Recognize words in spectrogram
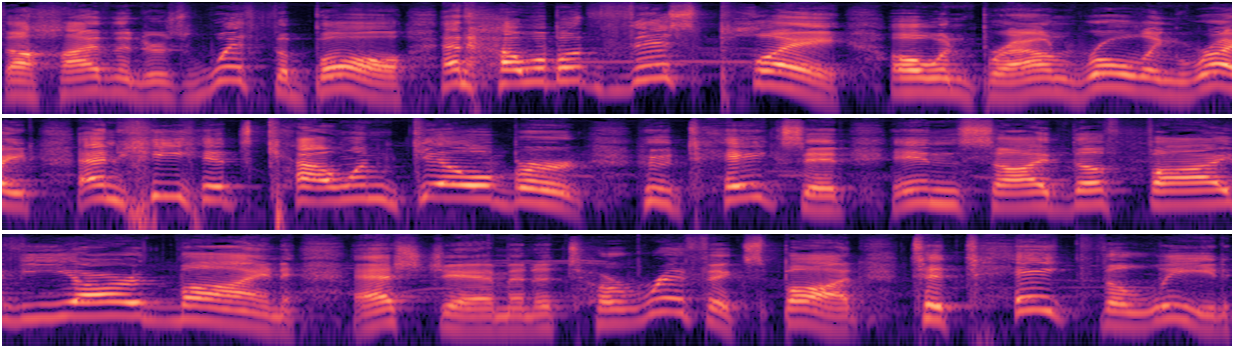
The Highlanders with the ball. And how about this play? Owen Brown rolling right, and he hits Callan Gilbert, who takes it inside the five yard line. Jam in a terrific spot to take the lead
